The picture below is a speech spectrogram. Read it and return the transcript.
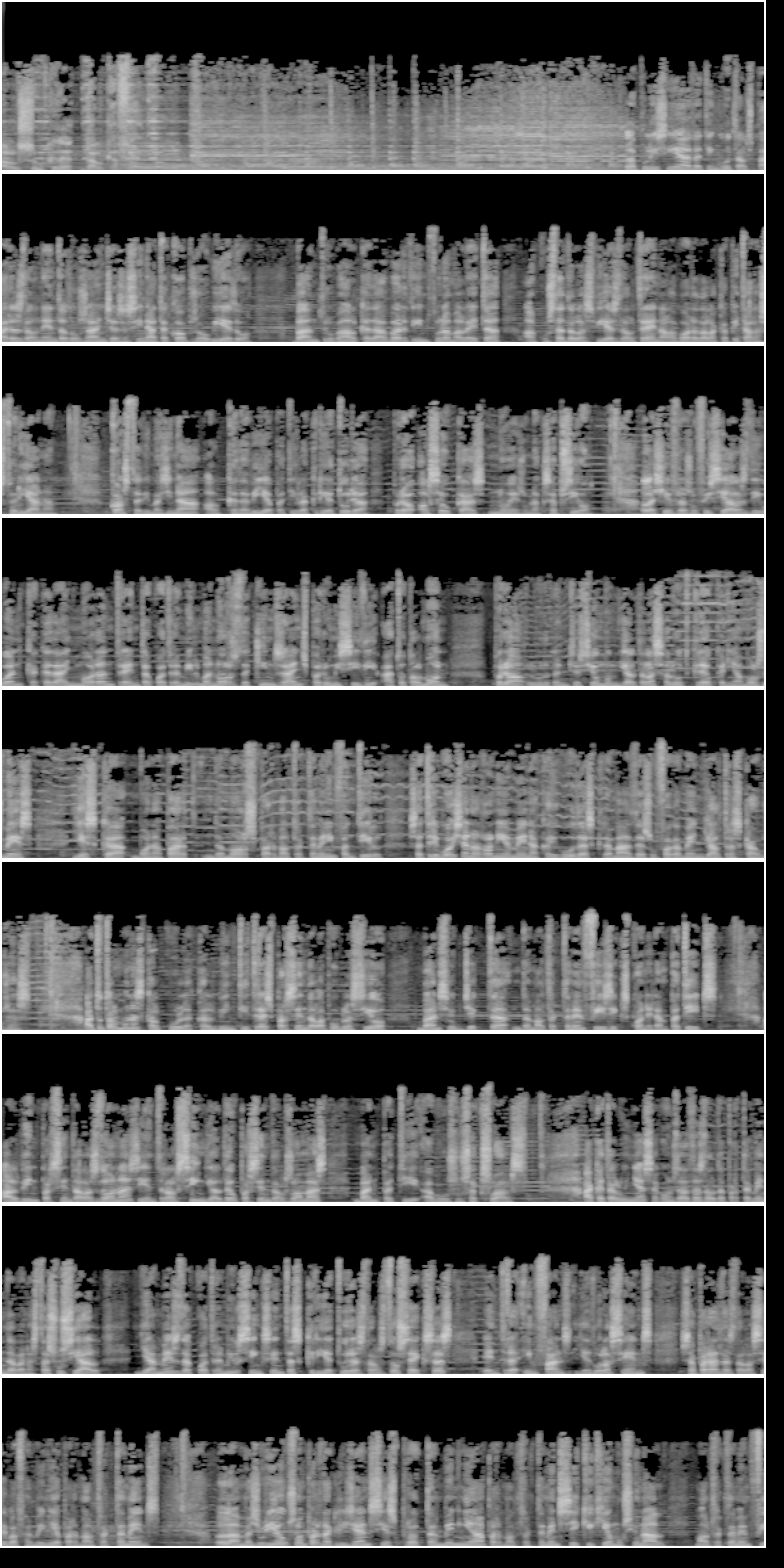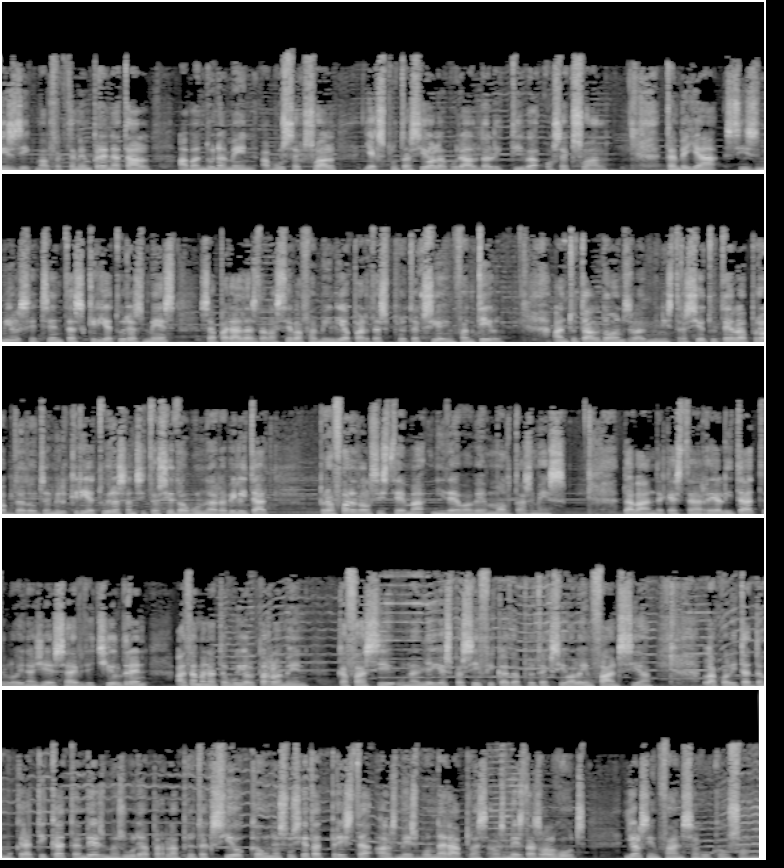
El sucre del cafè. La policia ha detingut els pares del nen de dos anys assassinat a cops a Oviedo. Van trobar el cadàver dins d'una maleta al costat de les vies del tren a la vora de la capital asturiana. Costa d'imaginar el que devia patir la criatura, però el seu cas no és una excepció. Les xifres oficials diuen que cada any moren 34.000 menors de 15 anys per homicidi a tot el món, però l'Organització Mundial de la Salut creu que n'hi ha molts més, i és que bona part de morts per maltractament infantil s'atribueixen erròniament a caigudes, cremades, ofegament i altres causes. A tot el món es calcula que el 23% de la població van ser objecte de maltractament físics quan eren petits. El 20% de les dones i entre el 5 i el 10% dels homes van patir abusos sexuals. A Catalunya, segons dades del Departament de Benestar Social, hi ha més de 4.500 criatures dels dos sexes, entre infants i adolescents, separades de la seva família per maltractaments. La majoria ho són per negligències, però també n'hi ha per maltractament psíquic i emocional, maltractament físic, maltractament prenatal, abandonament, abús sexual i explotació laboral delictiva o sexual. També hi ha 6.700 criatures més separades de la seva família per desprotecció infantil. En total, doncs, l'administració tutela prop de 12.000 criatures en situació de vulnerabilitat però fora del sistema n'hi deu haver moltes més. Davant d'aquesta realitat, l'ONG Save the Children ha demanat avui al Parlament que faci una llei específica de protecció a la infància. La qualitat democràtica també es mesura per la protecció que una societat presta als més vulnerables, als més desvalguts, i els infants segur que ho són.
